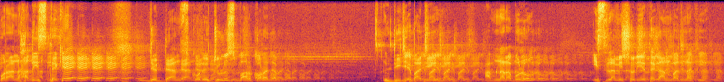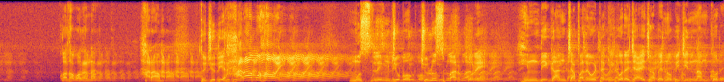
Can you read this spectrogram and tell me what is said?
কোরআন হাদিস থেকে যে ড্যান্স করে জুলুস বার করা যাবে। ডিজে বাজিয়ে, আপনারা বলুন ইসলামী শরীয়তে গান বাজনা কি? কথা বলে না? হারাম। তো যদি হারাম হয়, মুসলিম যুবক জুলুস বার করে হিন্দি গান চাপালে ওটা কি করে জায়েজ হবে নবীজির নাম করে?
